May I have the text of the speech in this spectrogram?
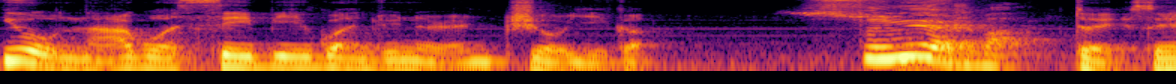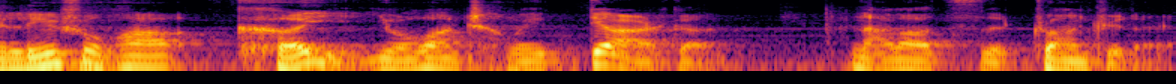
又拿过 CBA 冠军的人只有一个，孙悦是吧？对，所以林书豪可以有望成为第二个拿到此壮举的人。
